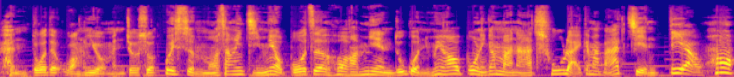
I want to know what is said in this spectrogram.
很多的网友们就说，为什么上一集没有播这画面？如果你没有要播，你干嘛拿出来？干嘛把它剪掉？哈！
